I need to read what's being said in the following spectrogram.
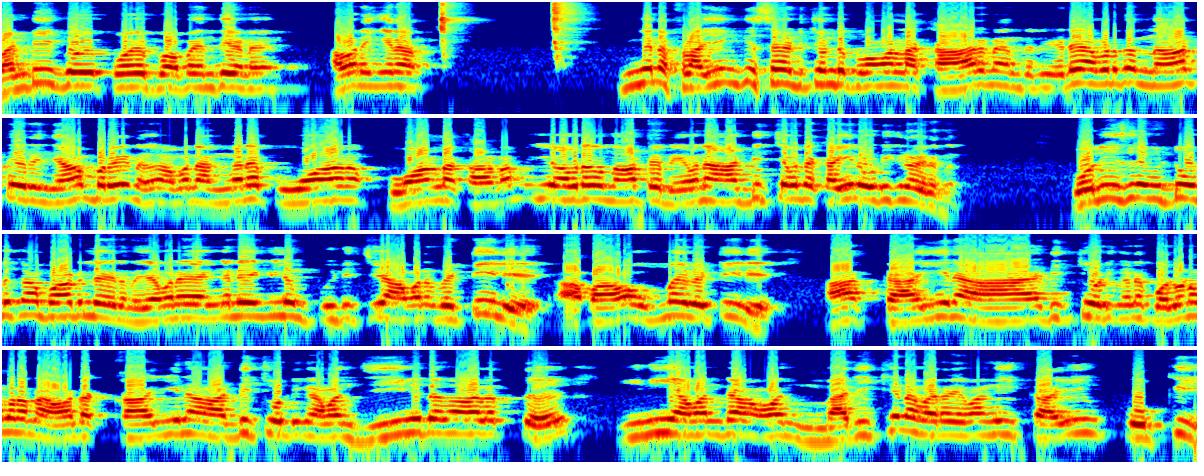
വണ്ടിയിൽ പോയി- പോയപ്പോ അപ്പൊ എന്ത് ചെയ്യണേ? അവൻ ഇങ്ങനെ ഇങ്ങനെ ഫ്ലൈയിങ് കിസ് അടിച്ചുകൊണ്ട് പോകാനുള്ള കാരണം എന്താ ഇടേ അവിടുത്തെ നാട്ടുകാർ ഞാൻ പറയുന്നത് അവൻ അങ്ങനെ പോവാൻ പോകാനുള്ള കാരണം ഈ അവിടുത്തെ നാട്ടുകാർ അവനെ അടിച്ച് അവന്റെ കയ്യിൽ ഓടിക്കണമായിരുന്നു. പോലീസിനെ വിട്ടുകൊടുക്കാൻ പാടില്ലായിരുന്നു. അവനെ എങ്ങനെയെങ്കിലും പിടിച്ച് അവൻ വെട്ടിയില്ലേ? അപ്പൊ അവൻ ഉമ്മ വെട്ടിയില്ലേ? ആ കൈയിനെ അടിച്ചോടിക്കണ കൊല്ലണം പറഞ്ഞ അവന്റെ കൈയിനെ അടിച്ചോടിക്കണം അവൻ ജീവിതകാലത്ത് ഇനി അവന്റെ അവൻ മരിക്കണ വരെ അവൻ ഈ കൈ പൊക്കി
